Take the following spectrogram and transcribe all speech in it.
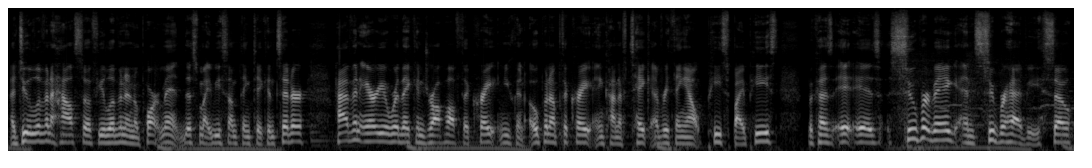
I do live in a house, so if you live in an apartment, this might be something to consider. Have an area where they can drop off the crate and you can open up the crate and kind of take everything out piece by piece because it is super big and super heavy. So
